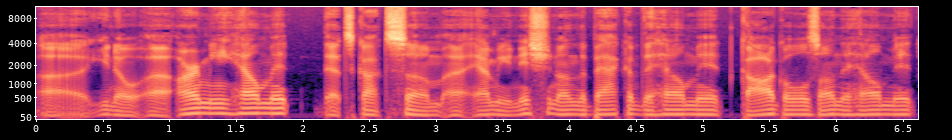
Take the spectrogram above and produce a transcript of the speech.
Uh, you know, army helmet that's got some uh, ammunition on the back of the helmet, goggles on the helmet.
